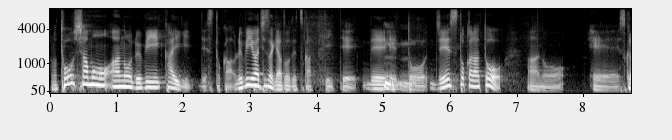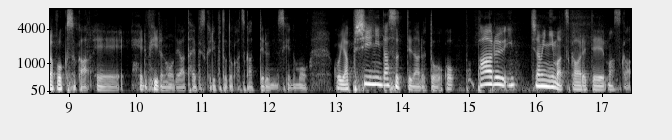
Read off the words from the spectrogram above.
あの当社もあの Ruby 会議ですとか Ruby は実は Gyazo で使っていてで、うんうん。えっと、JS とかだとあの、えー、 Scrapbox とか、えー、 Helpfeel の方では TypeScript とか使ってるんですけどもこう YAPC に出すってなるとこうパールいちなみに今使われてますか？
